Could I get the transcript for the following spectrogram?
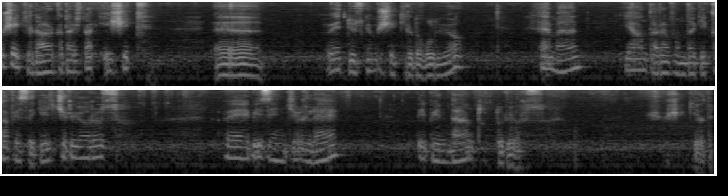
Bu şekilde arkadaşlar eşit e, ve düzgün bir şekilde oluyor. Hemen yan tarafındaki kafese geçiriyoruz ve bir zincirle dibinden tutturuyoruz. Şu şekilde.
